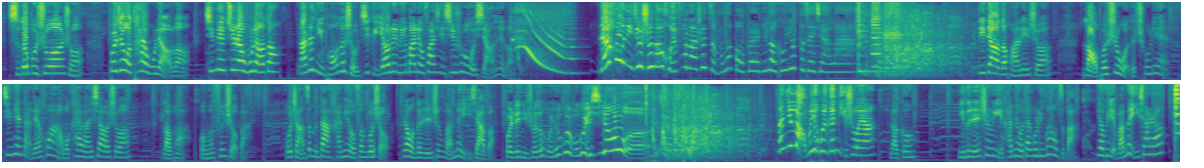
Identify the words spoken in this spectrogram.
死都不说，说波姐我太无聊了，今天居然无聊到。拿着女朋友的手机给幺零零八六发信息说我想你了，然后你就收到回复了，说怎么了宝贝儿，你老公又不在家啦？低调的华丽说，老婆是我的初恋，今天打电话我开玩笑说，老婆我们分手吧，我长这么大还没有分过手，让我的人生完美一下吧，或者你说他回来会不会笑我？那你老婆也会跟你说呀，老公。你的人生里还没有戴过绿帽子吧？要不也完美一下啊？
